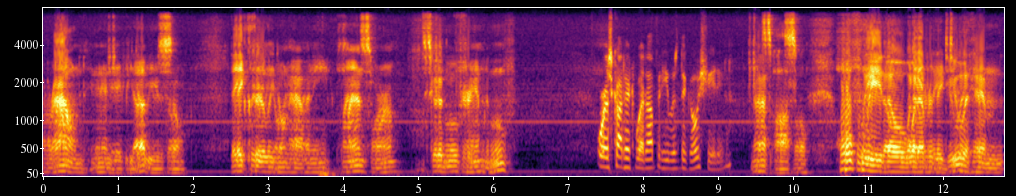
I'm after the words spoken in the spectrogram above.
around in NJPW. So they clearly don't have any plans for him. It's a good move for him to move. Or his contract went up and he was negotiating. That's possible. Hopefully, though, whatever they do with him,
